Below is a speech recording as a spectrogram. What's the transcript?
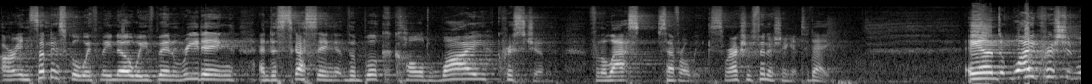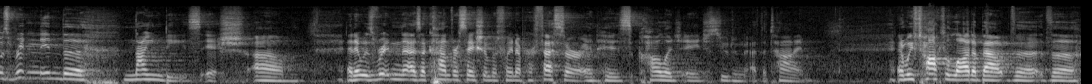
are in Sunday school with me know we've been reading and discussing the book called Why Christian for the last several weeks. We're actually finishing it today. And Why Christian was written in the 90s ish. Um, and it was written as a conversation between a professor and his college age student at the time. And we've talked a lot about the, the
